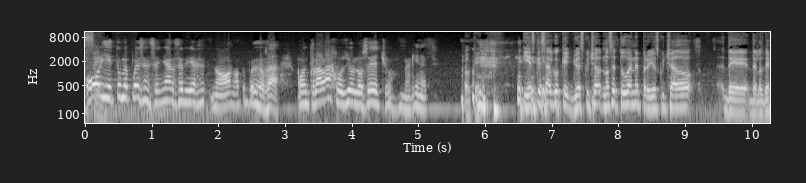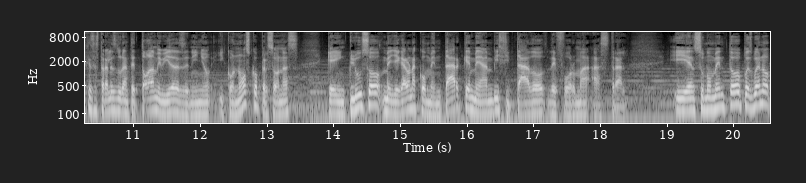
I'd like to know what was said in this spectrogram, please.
Oye, ¿tú me puedes enseñar a hacer viajes? No, no te puedes, o sea, con trabajos yo los he hecho, imagínate. Ok. Y es que es algo que yo he escuchado, no sé tú, Vane, pero yo he escuchado de, de, los viajes astrales durante toda mi vida desde niño y conozco personas que incluso me llegaron a comentar que me han visitado de forma astral. Y en su momento, pues bueno,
